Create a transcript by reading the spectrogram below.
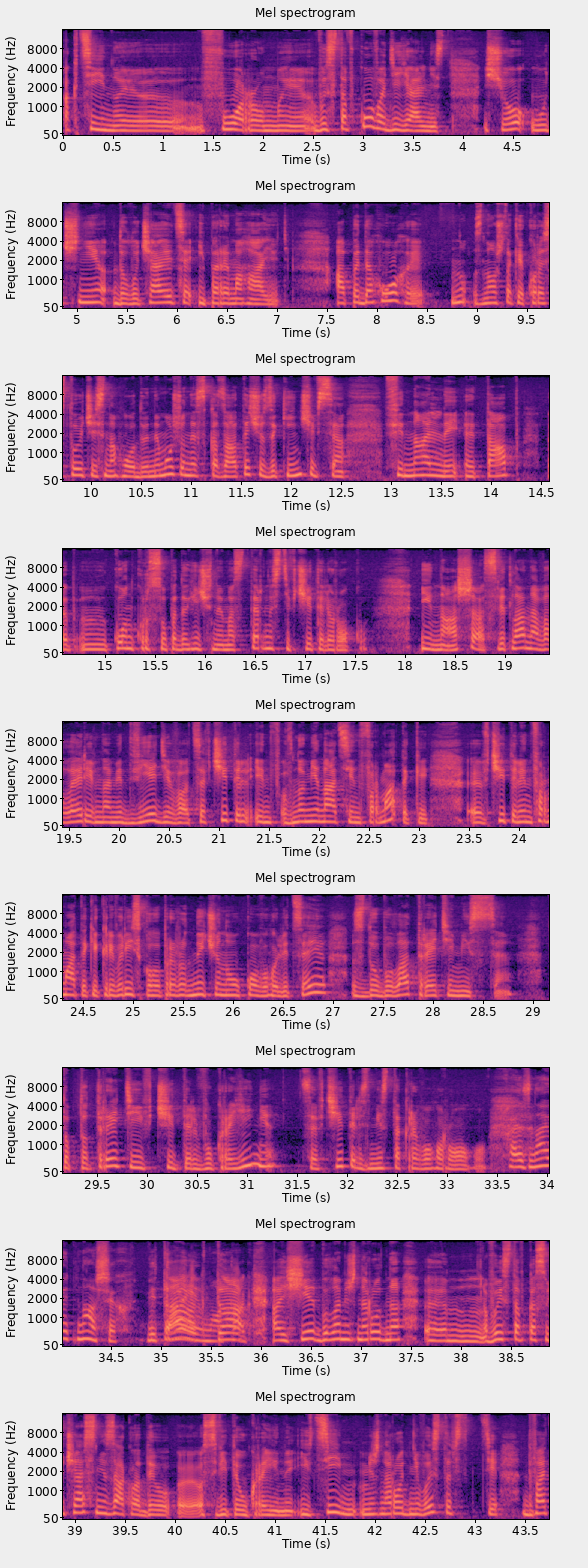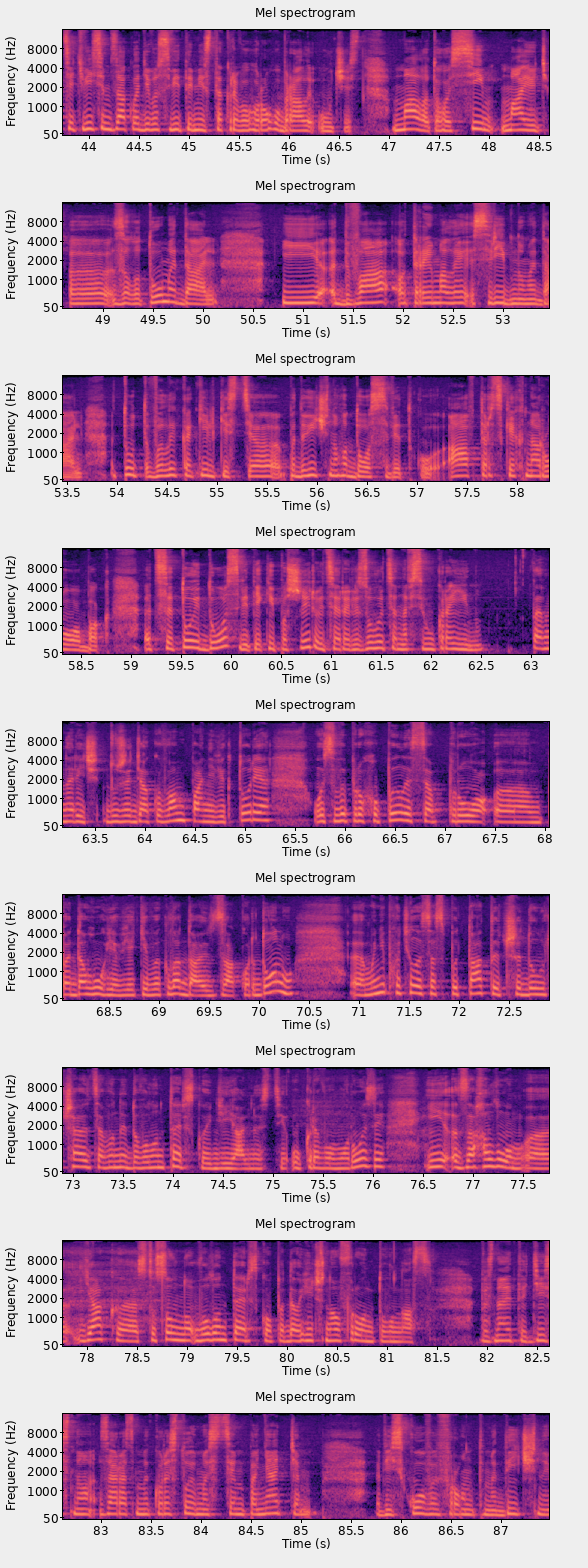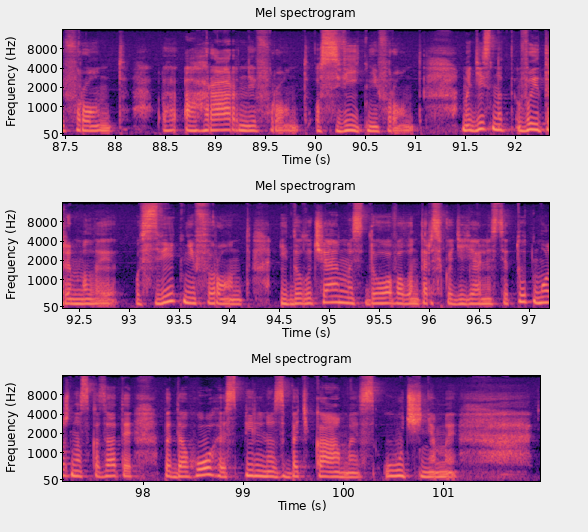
акційної форуми, виставкова діяльність, що учні долучаються і перемагають. А педагоги. Ну, знову ж таки, користуючись нагодою, не можу не сказати, що закінчився фінальний етап е, конкурсу педагогічної майстерності Вчитель року. І наша Світлана Валерівна Медведєва, це вчитель інф- в номінації інформатики, е, вчитель інформатики Криворізького природничо-наукового ліцею, здобула третє місце. Тобто, третій вчитель в Україні. Це вчитель з міста Кривого Рогу. Хай знають наших. Вітаємо. Так, так. А ще була міжнародна ем, виставка Сучасні заклади е, освіти України. І в цій міжнародній виставці 28 закладів освіти міста Кривого Рогу брали участь. Мало того, сім мають е, золоту медаль. І два отримали срібну медаль. Тут велика кількість е, педагогічного досвідку, авторських наробок. Це той досвід, який поширюється, реалізовується на всю Україну. Певна річ, дуже дякую вам, пані Вікторія. Ось ви прохопилися про е, педагогів, які викладають за кордону. Е, мені б хотілося спитати, чи долучаються вони до волонтерської діяльності у Кривому Розі, і загалом, е, як е, стосовно волонтерського педагогічного фронту у нас. Ви знаєте, дійсно зараз ми користуємося цим поняттям: військовий фронт, медичний фронт, е, аграрний фронт, освітній фронт. Ми дійсно витримали освітній фронт і долучаємось до волонтерської діяльності. Тут можна сказати, педагоги спільно з батьками, з учнями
